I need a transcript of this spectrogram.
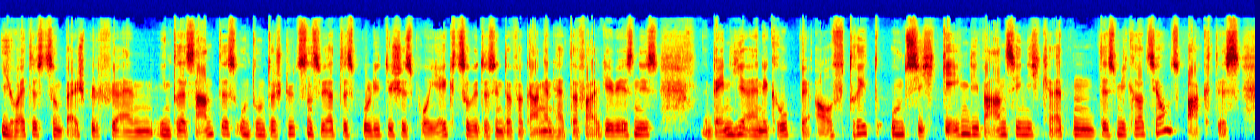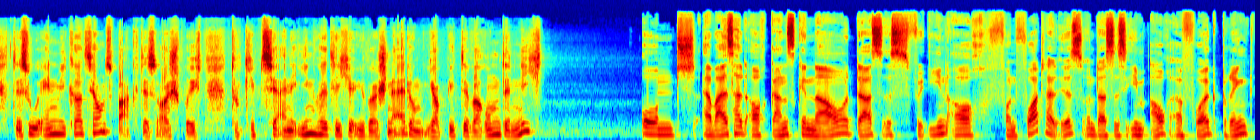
ich halte es zum Beispiel für ein interessantes und unterstützenswertes politisches Projekt, so wie das in der Vergangenheit der Fall gewesen ist, wenn hier eine Gruppe auftritt und sich gegen die Wahnsinnigkeiten des Migrationspaktes, des UN-Migrationspaktes ausspricht. Da gibt es ja eine inhaltliche Überschneidung. Ja bitte, warum denn nicht? Und er weiß halt auch ganz genau, dass es für ihn auch von Vorteil ist und dass es ihm auch Erfolg bringt.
